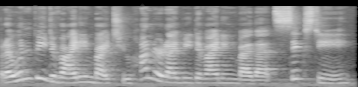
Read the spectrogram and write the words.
but I wouldn't be dividing by 200, I'd be dividing by that 60.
